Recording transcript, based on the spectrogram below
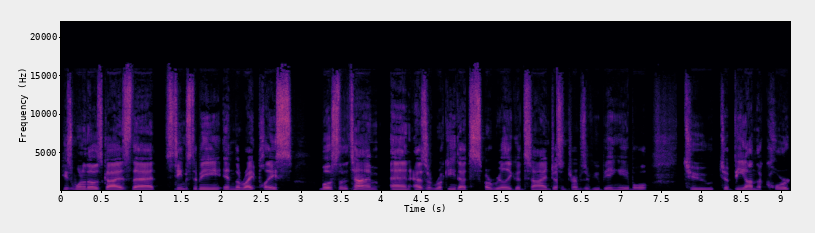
he's one of those guys that seems to be in the right place most of the time. And as a rookie, that's a really good sign just in terms of you being able to to be on the court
